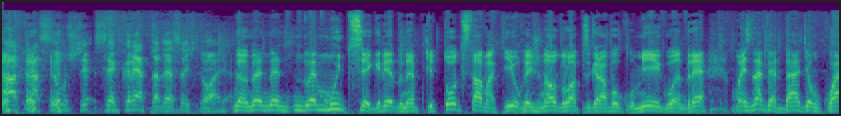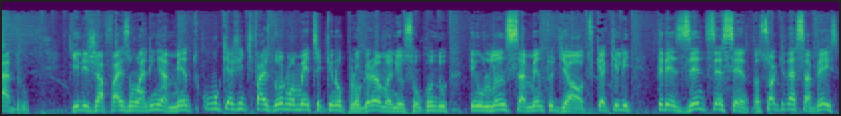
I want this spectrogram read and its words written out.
a atração secreta dessa história? Não, não é, não é, muito segredo, né? Porque todos estavam aqui, o Reginaldo Lopes gravou comigo, o André, mas na verdade é um quadro que ele já faz um alinhamento com o que a gente faz normalmente aqui no programa, Nilson, quando tem o um lançamento de autos, que é aquele 360. Só que dessa vez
